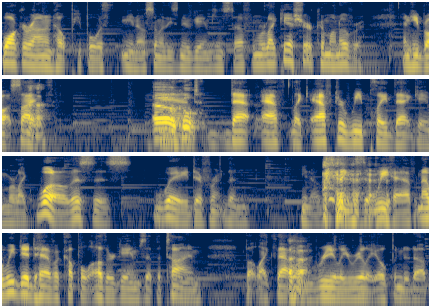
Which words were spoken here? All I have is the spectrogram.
walk around and help people with you know some of these new games and stuff and we're like yeah sure come on over and he brought scythe uh-huh. Oh and cool. that after like after we played that game we're like whoa this is way different than you know the things that we have. Now we did have a couple other games at the time but like that uh-huh. one really really opened it up.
